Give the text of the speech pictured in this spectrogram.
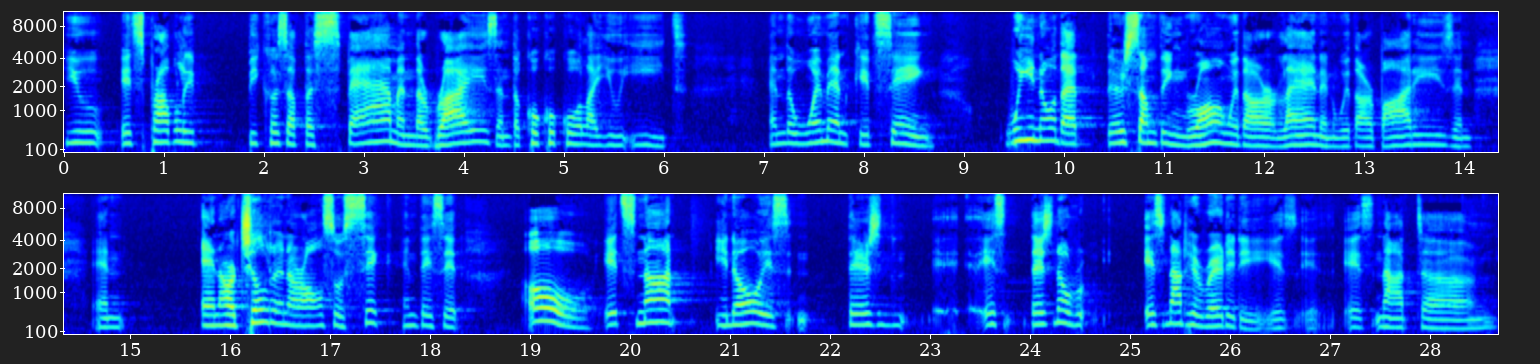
You, it's probably because of the spam and the rice and the Coca Cola you eat. And the women keep saying, We know that there's something wrong with our land and with our bodies, and, and, and our children are also sick. And they said, Oh, it's not, you know, it's, there's, it's, there's no it's not heredity. It's, it's not, um,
